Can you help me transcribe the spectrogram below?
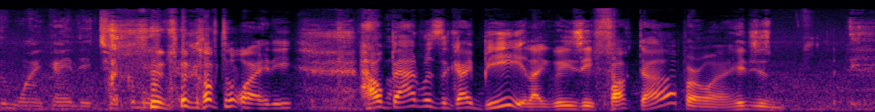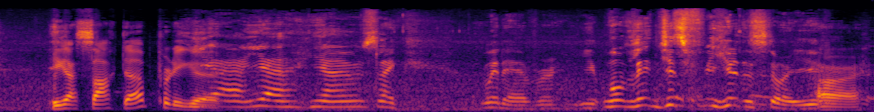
the white guy. They took him. took off the whitey. How bad was the guy beat? Like was he fucked up or what? He just he got socked up pretty good. Yeah, yeah, yeah. It was like, whatever. You, well, let, just hear the story. You- All right.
